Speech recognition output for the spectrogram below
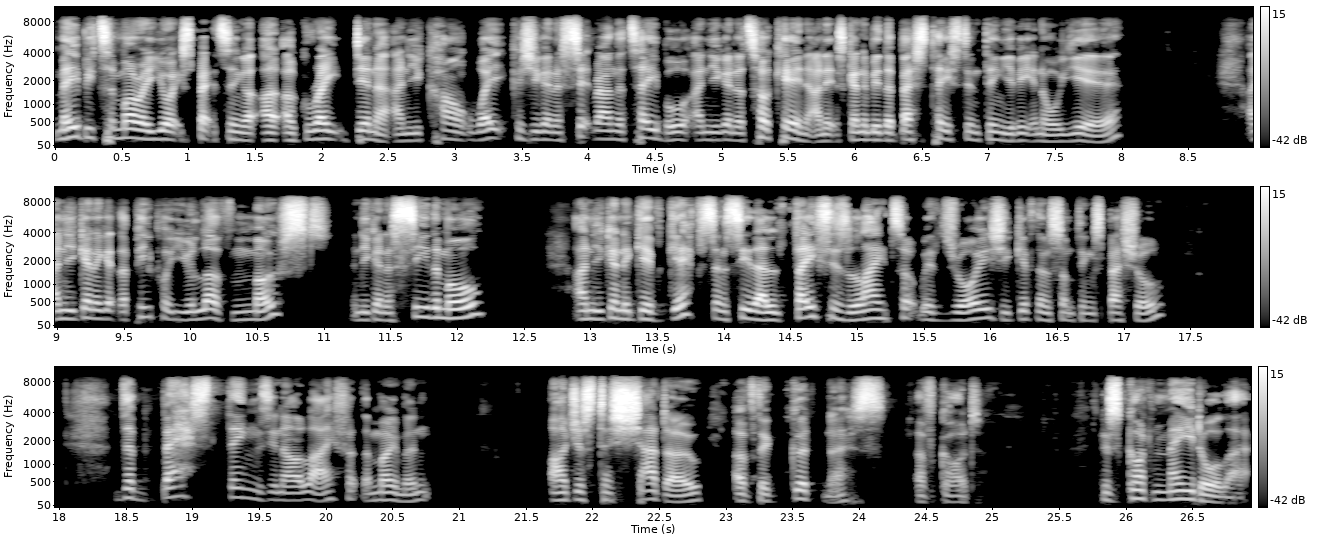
maybe tomorrow you're expecting a, a great dinner and you can't wait because you're going to sit around the table and you're going to tuck in and it's going to be the best tasting thing you've eaten all year. And you're going to get the people you love most and you're going to see them all and you're going to give gifts and see their faces light up with joy as you give them something special. The best things in our life at the moment are just a shadow of the goodness of God. Because God made all that.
